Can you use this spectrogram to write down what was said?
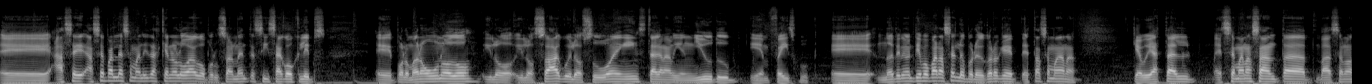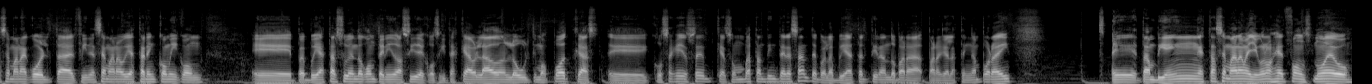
Eh, hace, hace par de semanitas que no lo hago, pero usualmente sí saco clips, eh, por lo menos uno o dos, y lo, y lo saco y lo subo en Instagram y en YouTube y en Facebook. Eh, no he tenido el tiempo para hacerlo, pero yo creo que esta semana, que voy a estar, es Semana Santa, va a ser una semana corta, el fin de semana voy a estar en Comic Con. pues voy a estar subiendo contenido así de cositas que he hablado en los últimos podcasts, cosas que yo sé que son bastante interesantes, pues las voy a estar tirando para, para que las tengan por ahí. Eh, también esta semana me llegó unos headphones nuevos,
